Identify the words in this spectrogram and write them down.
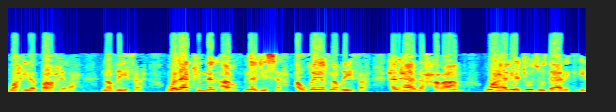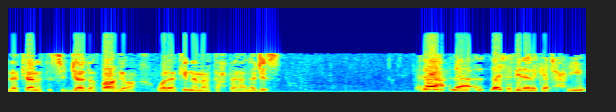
وهي طاهرة نظيفة ولكن الأرض نجسة أو غير نظيفة هل هذا حرام؟ وهل يجوز ذلك إذا كانت السجادة طاهرة ولكن ما تحتها نجس؟ لا, لا ليس في ذلك تحريم.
